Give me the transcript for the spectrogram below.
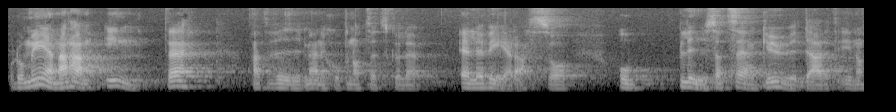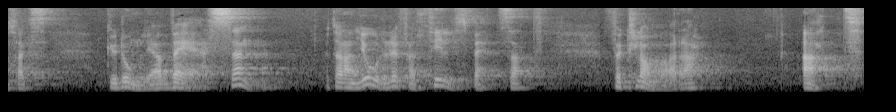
Och då menar han inte att vi människor på något sätt skulle eleveras och, och blir så att säga gudar i någon slags gudomliga väsen. Utan han gjorde det för att tillspetsat förklara att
